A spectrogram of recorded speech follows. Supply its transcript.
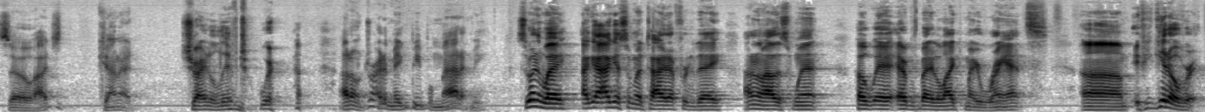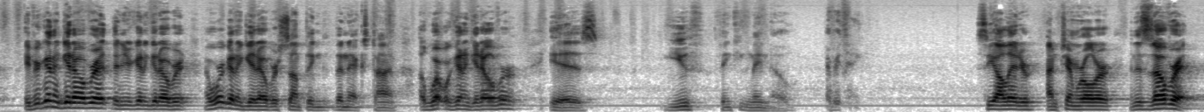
So I just kind of try to live to where I don't try to make people mad at me. So anyway, I guess I'm going to tie it up for today. I don't know how this went. Hope everybody liked my rants. Um, if you get over it, if you're going to get over it, then you're going to get over it, and we're going to get over something the next time. Uh, what we're going to get over is youth thinking they know everything. See y'all later. I'm Tim Roller, and this is Over It.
